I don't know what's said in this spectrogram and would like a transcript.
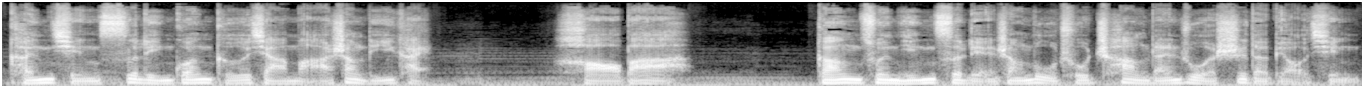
恳请司令官阁下马上离开，好吧。冈村宁次脸上露出怅然若失的表情，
